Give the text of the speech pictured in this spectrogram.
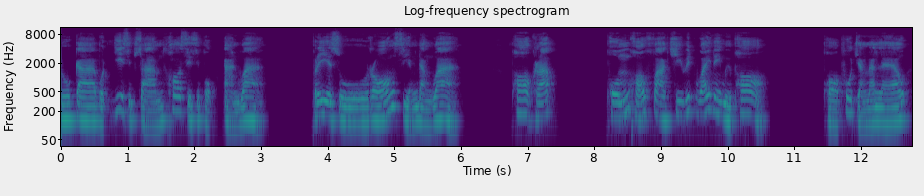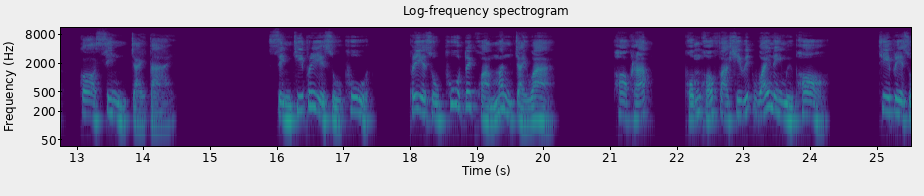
ลูกาบท 23 ข้อ 46 อ่านว่า พระเยซูร้องเสียงดังว่า พ่อครับ ผมขอฝากชีวิตไว้ในมือพ่อ พอพูดอย่างนั้นแล้วก็สิ้นใจตาย สิ่งที่พระเยซูพูด พระเยซูพูดด้วยความมั่นใจว่า พ่อครับ ผมขอฝากชีวิตไว้ในมือพ่อ ที่พระเยซู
